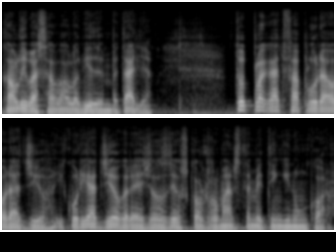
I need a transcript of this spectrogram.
com li va salvar la vida en batalla. Tot plegat fa plorar Horacio i Coriazio agraeix als déus que els romans també tinguin un cor.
